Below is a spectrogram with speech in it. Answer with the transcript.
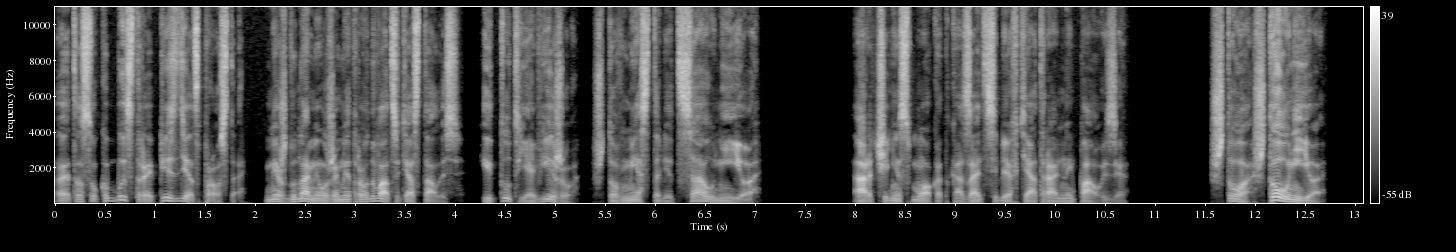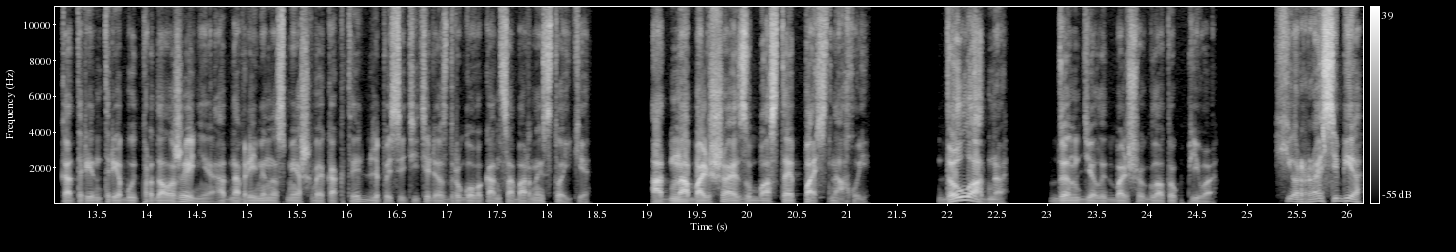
Эта сука быстрая, пиздец просто. Между нами уже метров двадцать осталось. И тут я вижу, что вместо лица у нее... Арчи не смог отказать себе в театральной паузе. «Что? Что у нее?» Катрин требует продолжения, одновременно смешивая коктейль для посетителя с другого конца барной стойки. «Одна большая зубастая пасть, нахуй!» «Да ладно!» Дэн делает большой глоток пива. «Хера себе!»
